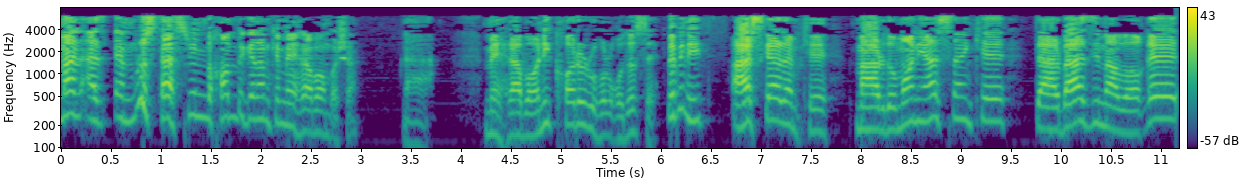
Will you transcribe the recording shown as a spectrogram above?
من از امروز تصمیم می‌خوام بگیرم که مهربان باشم. نه. مهربانی کار روح القدسه. ببینید عرض کردم که مردمانی هستن که در بعضی مواقع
